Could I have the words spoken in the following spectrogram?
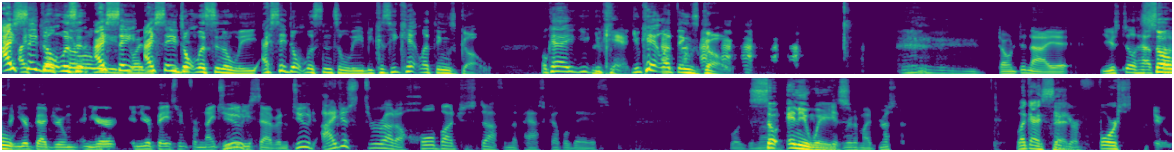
I say still don't listen. I say I say TV don't listen to Lee. I say don't listen to Lee because he can't let things go. Okay, you, you can't. You can't let things go. don't deny it. You still have So- stuff in your bedroom in your in your basement from 1987. Dude, I just threw out a whole bunch of stuff in the past couple days. Blow your So mind. Anyways, get rid of my dresser. Like I said, you're forced to,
